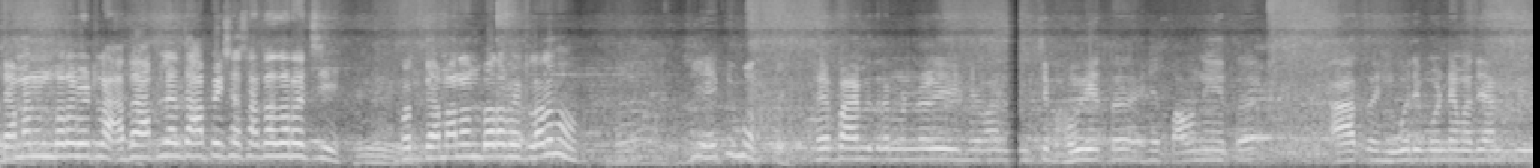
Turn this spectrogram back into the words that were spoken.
त्या मानानं बरा भेटला. आता आपल्याला तर अपेक्षा सात हजाराची. पण त्या मानानं बरा भेटला ना भाऊ. हे पहा मित्रमंडळी हे आमचे भाऊ येतं हे पाहुणे येतं. आज हिंगोली मोंड्यामध्ये आमची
